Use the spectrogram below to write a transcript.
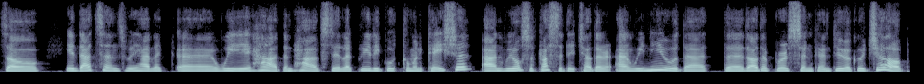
So in that sense, we had like uh, we had and have still like really good communication, and we also trusted each other, and we knew that uh, the other person can do a good job,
